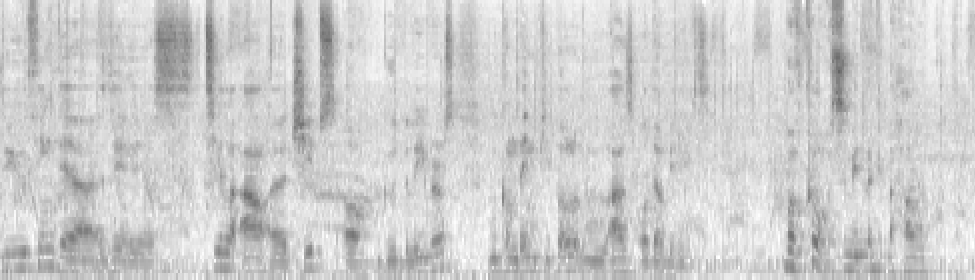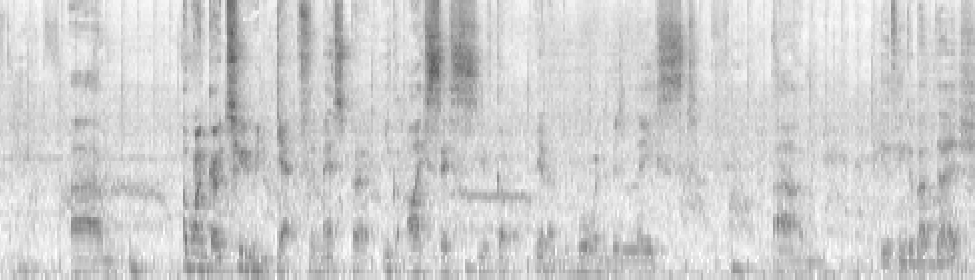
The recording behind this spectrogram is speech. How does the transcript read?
do you think there, there still are uh, chips or good believers who condemn people who has other beliefs? Well, of course. I mean, look at the whole. Um, I won't go too in depth in this, but you've got ISIS, you've got you know the war in the Middle East. Um, Do you think about Daesh?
